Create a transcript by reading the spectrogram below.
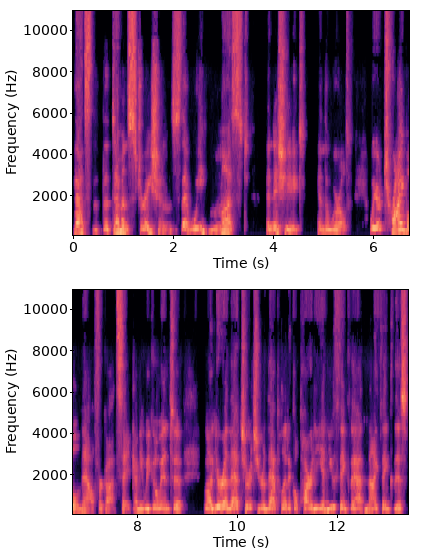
that's the, the demonstrations that we must initiate in the world. We are tribal now, for God's sake. I mean, we go into, well, you're in that church, you're in that political party, and you think that, and I think this.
